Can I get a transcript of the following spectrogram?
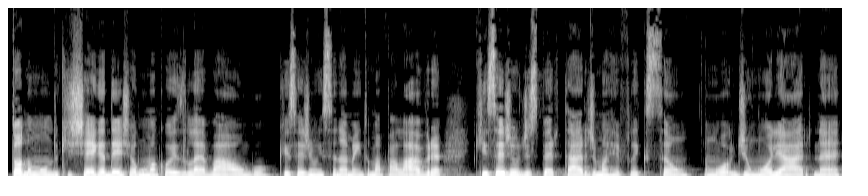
Todo mundo que chega deixa alguma coisa e leva algo, que seja um ensinamento, uma palavra, que seja o despertar de uma reflexão, um, de um olhar, né?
